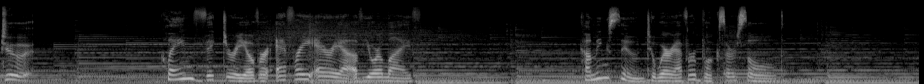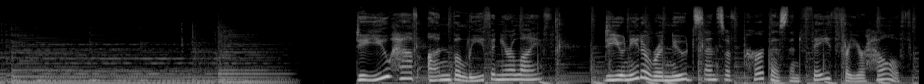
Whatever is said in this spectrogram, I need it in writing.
do it. Claim victory over every area of your life. Coming soon to wherever books are sold. Do you have unbelief in your life? Do you need a renewed sense of purpose and faith for your health,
